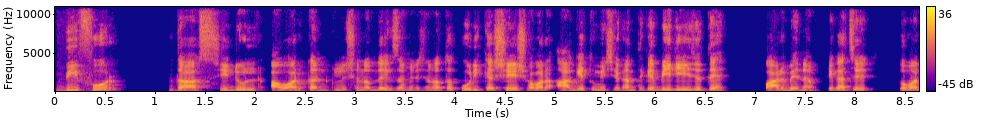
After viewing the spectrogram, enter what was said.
before the scheduled hour conclusion of the examination অর্থাৎ পরীক্ষা শেষ হওয়ার আগে তুমি সেখান থেকে বেরিয়ে যেতে পারবে না, ঠিক আছে? তোমার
